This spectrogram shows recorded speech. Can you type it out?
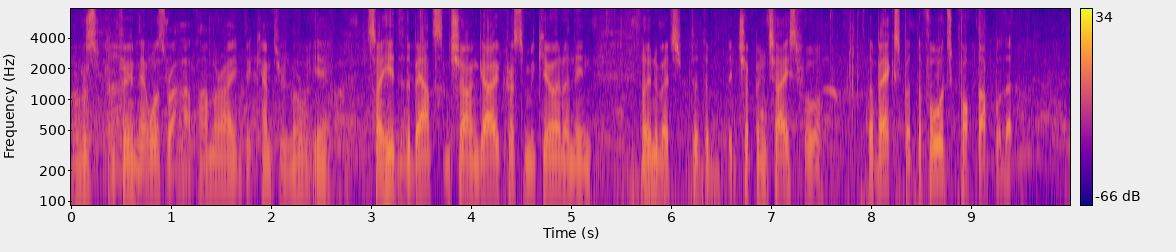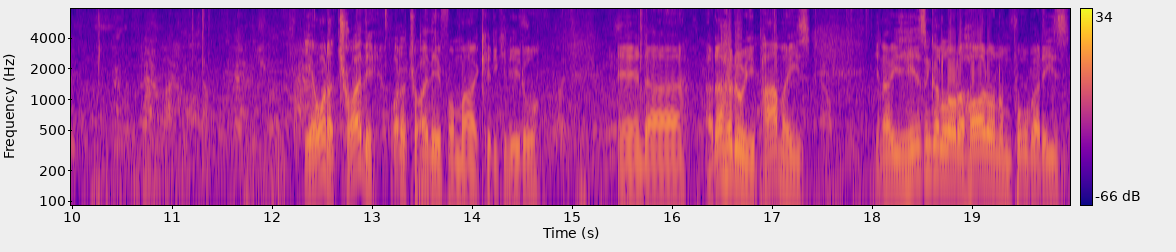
I'll just confirm that was Raha Palmer that came through the middle. Yeah. So he did the bounce and show and go, Chris McEwen, and then Lunovic did the chip and chase for the backs, but the forwards popped up with it. Yeah, what a try there. What a try there from uh, Kirikiriroa. And uh, Raharuhi Palmer, he's, you know, he hasn't got a lot of height on him, Paul, but he's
